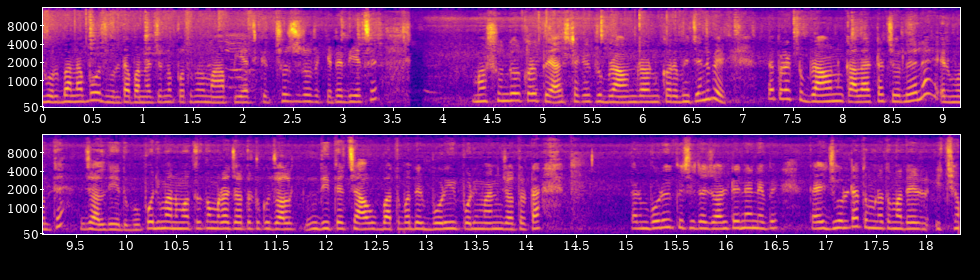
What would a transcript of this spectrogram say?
ঝোল বানাবো। ঝোলটা বানার জন্য প্রথমে মা পেঁয়াজকে ছোটো ছোটো কেটে দিয়েছে। মা সুন্দর করে পেঁয়াজটাকে একটু ব্রাউন ব্রাউন করে ভেজে নেবে। তারপর একটু ব্রাউন কালারটা চলে এলে এর মধ্যে জল দিয়ে দেবো। পরিমাণ মতো তোমরা যতটুকু জল দিতে চাও বা তোমাদের বড়ির পরিমাণ যতটা কারণ বড়িও কিছুটা জল টেনে নেবে। তাই ঝোলটা তোমরা তোমাদের ইচ্ছা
